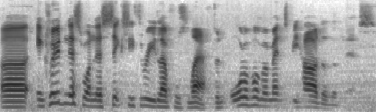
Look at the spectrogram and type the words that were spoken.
Uh, including this one, there's 63 levels left, and all of them are meant to be harder than this.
